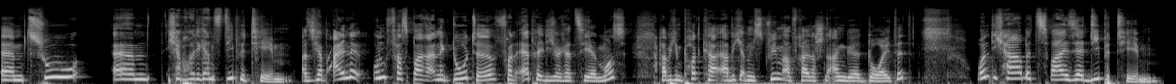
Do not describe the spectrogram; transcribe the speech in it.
ähm, zu ähm, ich habe heute ganz diepe Themen. Also ich habe eine unfassbare Anekdote von Apple, die ich euch erzählen muss. Habe ich im Podcast, habe ich am Stream am Freitag schon angedeutet. Und ich habe zwei sehr diepe Themen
